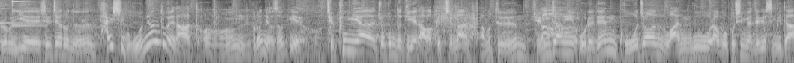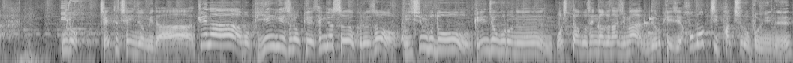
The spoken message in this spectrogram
여러분 이게 실제로는 85년도에 나왔던 그런 녀석이에요. 제품이야 조금 더 뒤에 나왔겠지만 아무튼 굉장히 오래된 고전 완구라고 보시면 되겠습니다. 1호 제트 체인저입니다. 꽤나 뭐 비행기스럽게 생겼어요. 그래서 이 친구도 개인적으로는 멋있다고 생각은 하지만 이렇게 이제 허벅지 parts로 보이는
